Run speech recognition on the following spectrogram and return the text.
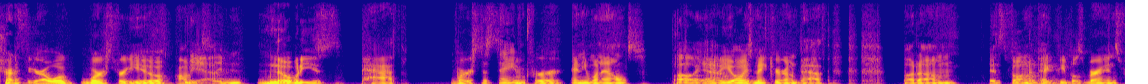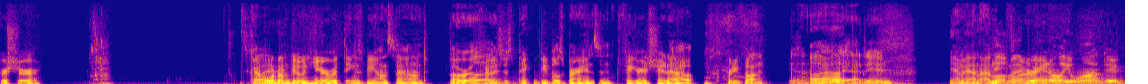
try to figure out what works for you. Obviously, Yeah. n- nobody's path works the same for anyone else. oh You yeah. know, you always make your own path. But um, it's fun to pick people's brains for sure. It's kind of what I'm doing here with things beyond sound. oh really Kind of just picking people's brains and figuring shit out. It's pretty fun. Oh hell yeah, dude. Yeah, man, I Pick love my learning. brain all you want, dude.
